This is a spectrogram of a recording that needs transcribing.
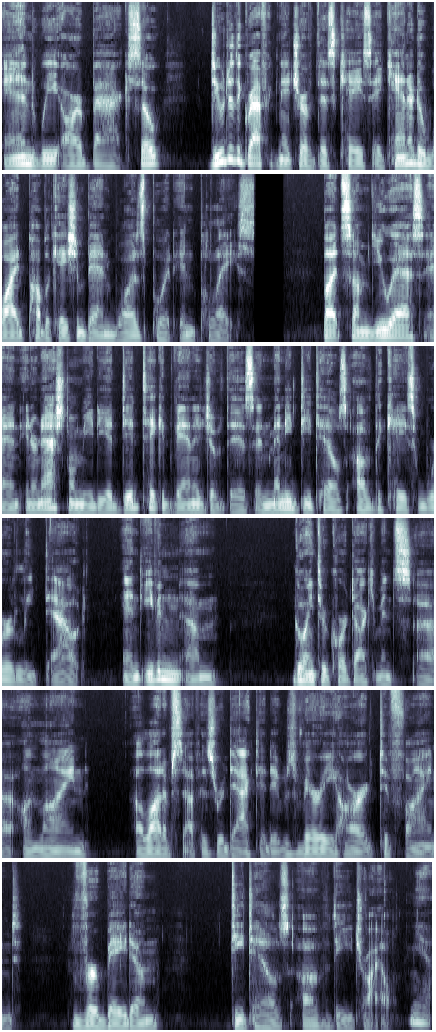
And we are back. So, due to the graphic nature of this case, a Canada wide publication ban was put in place. But some US and international media did take advantage of this, and many details of the case were leaked out. And even um, going through court documents uh, online, a lot of stuff is redacted. It was very hard to find verbatim details of the trial. Yeah.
